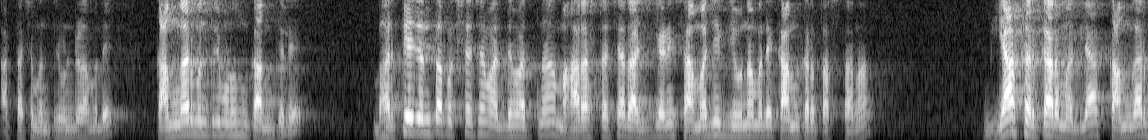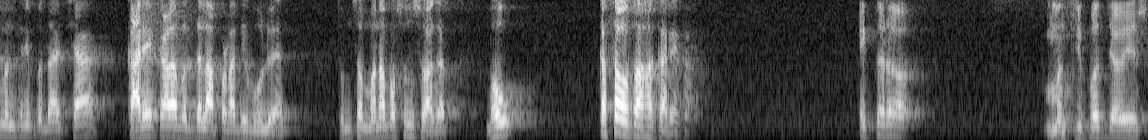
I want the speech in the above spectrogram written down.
आताच्या मंत्रिमंडळामध्ये कामगार मंत्री म्हणून काम केले. भारतीय जनता पक्षाच्या माध्यमातून महाराष्ट्राच्या राजकीय आणि सामाजिक जीवनामध्ये काम करत असताना या सरकारमधल्या कामगार मंत्रीपदाच्या कार्यकाळाबद्दल आपण आधी बोलूयात. तुमचं मनापासून स्वागत. भाऊ कसा होता हा कार्यकाळ? एकतर अ, मंत्रीपद ज्यावेळेस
